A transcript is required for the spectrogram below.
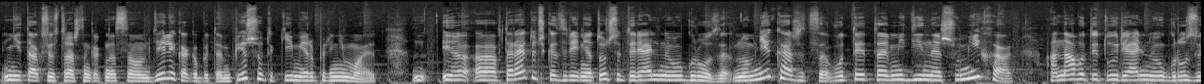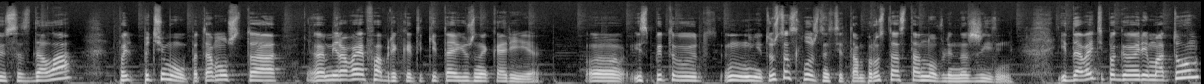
не так все страшно, как на самом деле, как об этом пишут, такие меры принимают. И а, вторая точка зрения о том, что это реальная угроза. Но мне кажется, вот эта медийная шумиха, она вот эту реальную угрозу и создала. Почему? Потому что э, мировая фабрика – это Китай, Южная Корея. Э, испытывают не то что сложности, там просто остановлена жизнь. И давайте поговорим о том,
